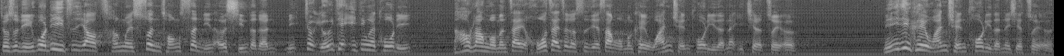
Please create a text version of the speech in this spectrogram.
就是你如果立志要成为顺从圣灵而行的人，你就有一天一定会脱离，然后让我们在活在这个世界上，我们可以完全脱离的那一切的罪恶。你一定可以完全脱离的那些罪恶的。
